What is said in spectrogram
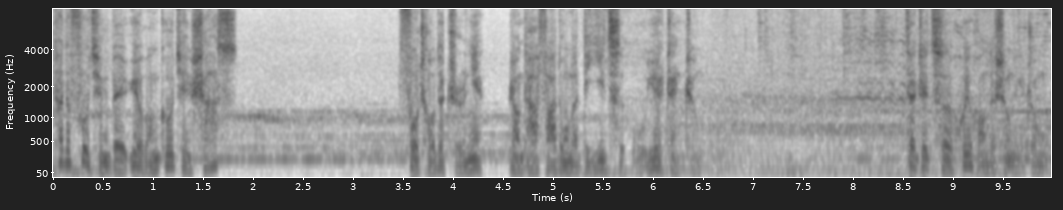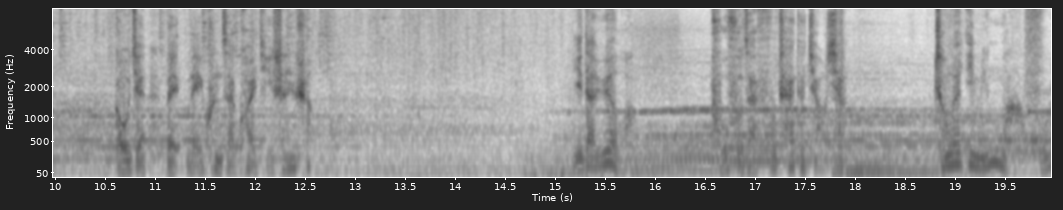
他的父亲被越王勾践杀死，复仇的执念让他发动了第一次吴越战争。在这次辉煌的胜利中，勾践被围困在会稽山上，一代越王匍匐在夫差的脚下。成为一名马夫，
